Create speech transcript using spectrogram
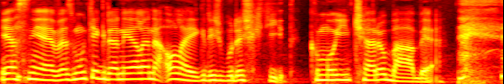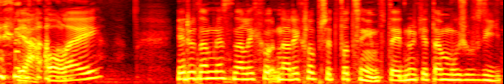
Jasně, vezmu tě k Daniele na olej, když budeš chtít. K mojí čarobábě. Já olej. Jedu tam dnes na, licho, na rychlo před focením. V týdnu tě tam můžu vzít.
